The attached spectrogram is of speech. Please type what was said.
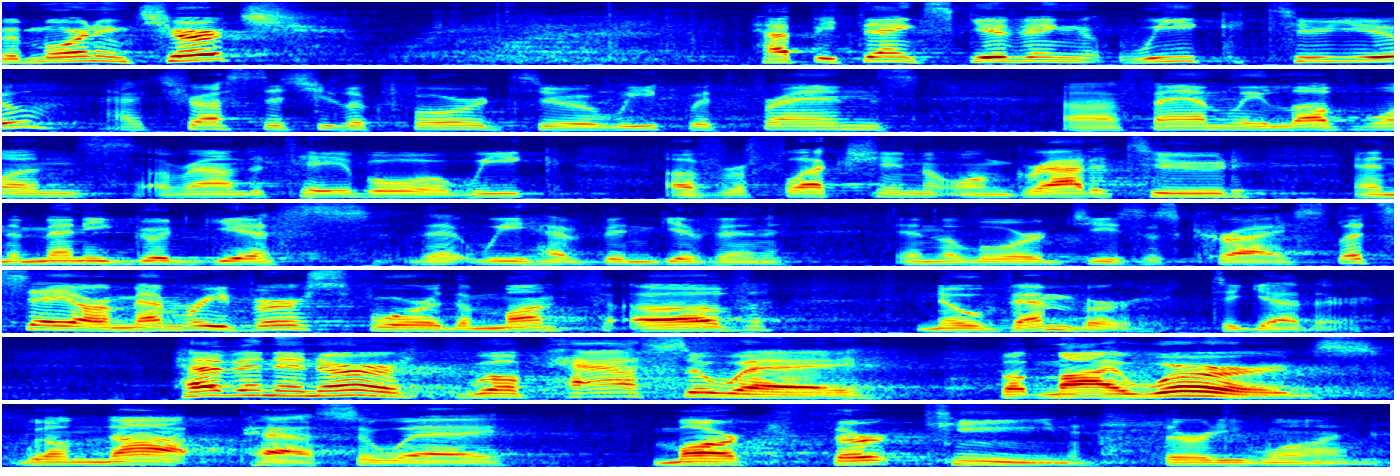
Good morning, church. Happy Thanksgiving week to you. I trust that you look forward to a week with friends, uh, family, loved ones around the table, a week of reflection on gratitude and the many good gifts that we have been given in the Lord Jesus Christ. Let's say our memory verse for the month of November together. Heaven and earth will pass away, but my words will not pass away. Mark 13, 31.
